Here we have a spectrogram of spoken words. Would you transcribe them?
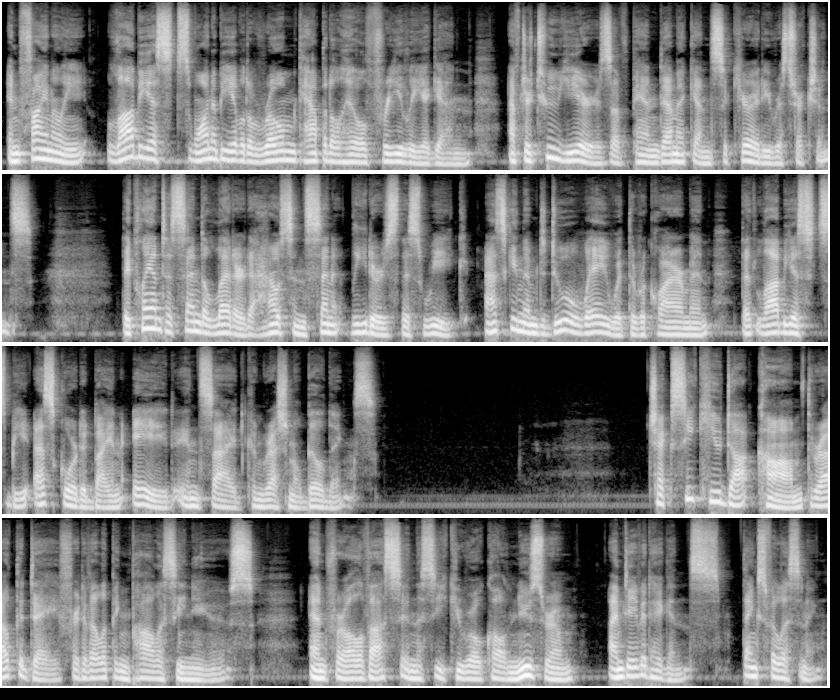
And finally, lobbyists want to be able to roam Capitol Hill freely again after two years of pandemic and security restrictions. They plan to send a letter to House and Senate leaders this week asking them to do away with the requirement that lobbyists be escorted by an aide inside congressional buildings. Check CQ.com throughout the day for developing policy news. And for all of us in the CQ Roll Call newsroom, I'm David Higgins. Thanks for listening.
